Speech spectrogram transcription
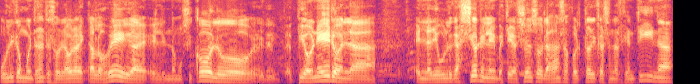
Un libro muy interesante sobre la obra de Carlos Vega, el endomusicólogo, el pionero en la en la divulgación y en la investigación sobre las danzas folclóricas en Argentina.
